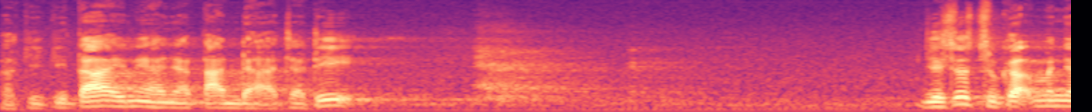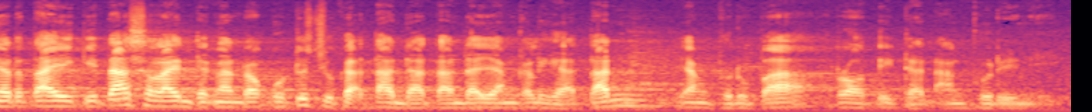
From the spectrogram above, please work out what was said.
Bagi kita ini hanya tanda. Jadi Yesus juga menyertai kita selain dengan Roh Kudus juga tanda-tanda yang kelihatan yang berupa roti dan anggur ini.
